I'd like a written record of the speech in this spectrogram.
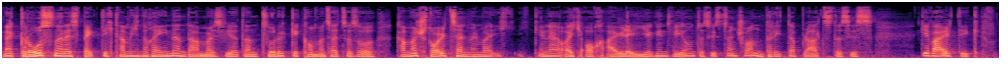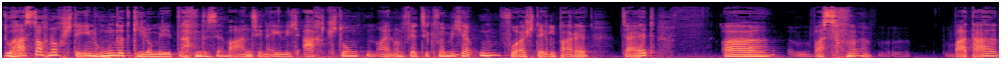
Na, großen Respekt. Ich kann mich noch erinnern, damals, wie ihr dann zurückgekommen seid. Also kann man stolz sein, wenn man, ich, ich kenne euch auch alle irgendwie und das ist dann schon ein dritter Platz. Das ist gewaltig. Du hast auch noch stehen 100 Kilometer. Das ist ja Wahnsinn eigentlich. Acht Stunden 49 für mich eine unvorstellbare Zeit. Äh, was war da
